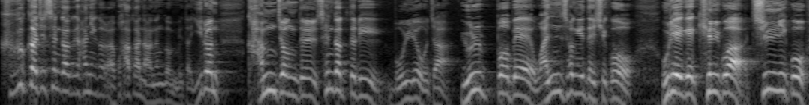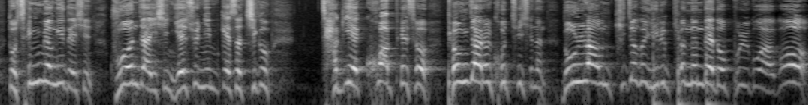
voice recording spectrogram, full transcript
그것까지 생각하니까 화가 나는 겁니다. 이런 감정들, 생각들이 몰려오자 율법의 완성이 되시고 우리에게 길과 진리고 또 생명이 되신 구원자이신 예수님께서 지금 자기의 코앞에서 병자를 고치시는 놀라운 기적을 일으켰는데도 불구하고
